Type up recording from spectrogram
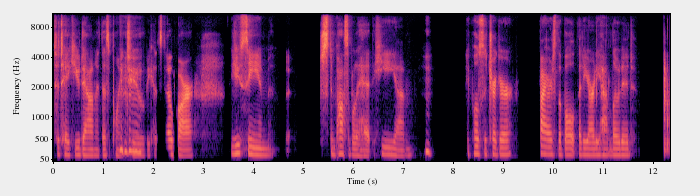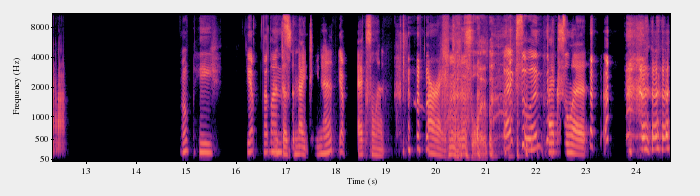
to take you down at this point too because so far you seem just impossible to hit. He um Hmm. he pulls the trigger, fires the bolt that he already had loaded. Oh, he. Yep, that It lands. does a 19 hit. Yep. Excellent. All right. Excellent. Excellent. Excellent.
